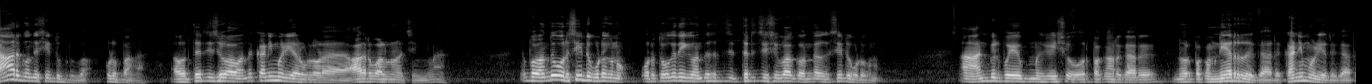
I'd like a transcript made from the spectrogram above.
யாருக்கு வந்து சீட்டு கொடுப்பாங்க கொடுப்பாங்க? அவர் திருச்சி சிவா வந்து கனிமொழி அவர்களோட ஆதரவாளர்னு வச்சுங்களேன் இப்போ வந்து ஒரு சீட்டு கொடுக்கணும். ஒரு தொகுதிக்கு வந்து திருச்சி திருச்சி சிவாவுக்கு வந்து சீட்டு கொடுக்கணும். ஆ, அன்பில் போய் மகேஷ் ஒரு பக்கம் இருக்கார். இன்னொரு பக்கம் நேரு இருக்கார். கனிமொழி இருக்கார்.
